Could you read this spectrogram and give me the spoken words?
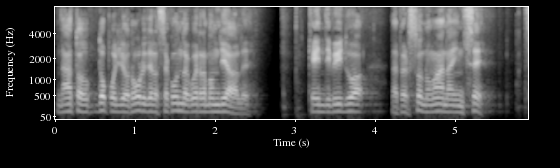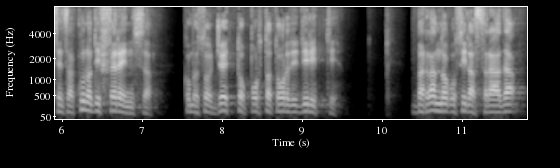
nata dopo gli orrori della Seconda Guerra Mondiale, che individua la persona umana in sé, senza alcuna differenza, come soggetto portatore di diritti, sbarrando così la strada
